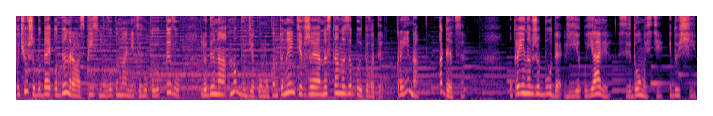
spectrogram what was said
Почувши бодай один раз пісню у виконанні цього колективу, людина на будь-якому континенті вже не стане запитувати Україна? А де це? Україна вже буде в її уяві, свідомості і душі.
